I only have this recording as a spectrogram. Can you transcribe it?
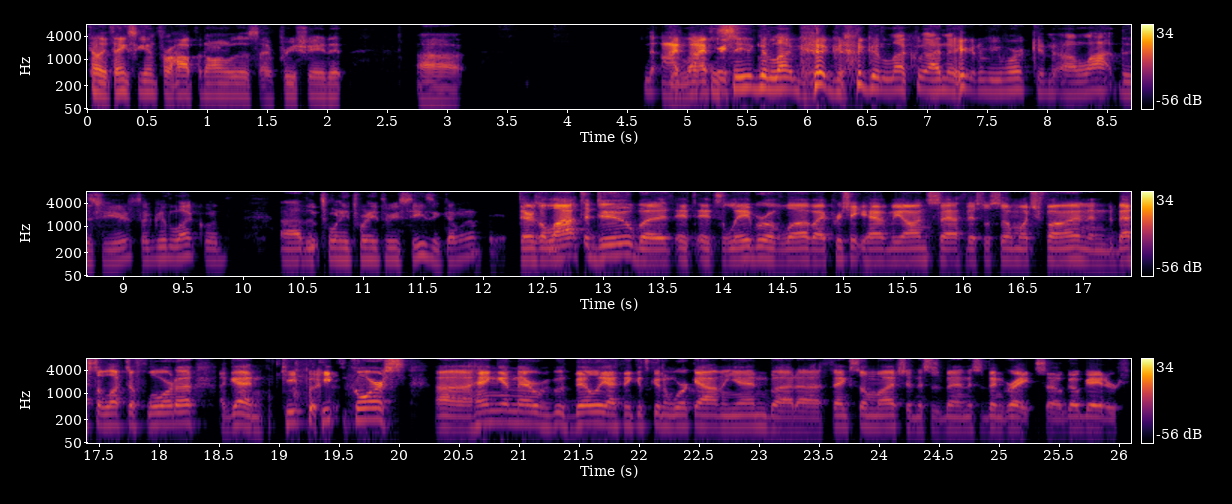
Kelley, thanks again for hopping on with us. I appreciate it. Uh I, I appreciate good luck. Good, good, good luck. I know you're going to be working a lot this year, so good luck with uh, the 2023 season coming up. Here. There's a lot to do, but it, it's labor of love. I appreciate you having me on, Seth. This was so much fun, and the best of luck to Florida. Again, keep keep the course, uh, hang in there with, with Billy. I think it's going to work out in the end. But uh, thanks so much, and this has been this has been great. So go Gators.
